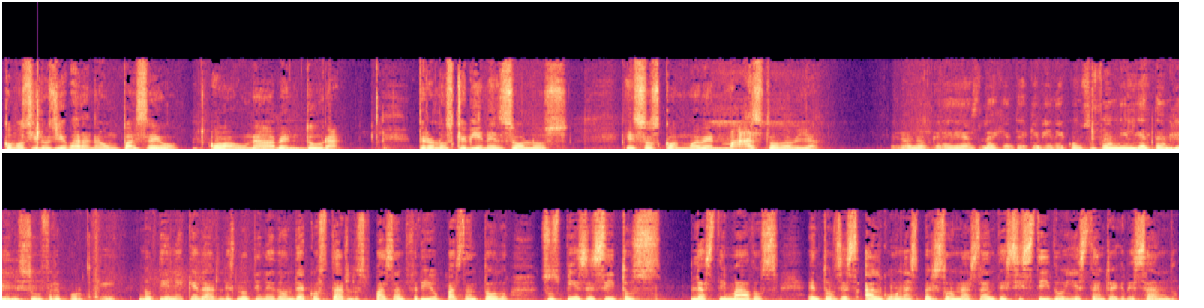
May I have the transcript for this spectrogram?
como si los llevaran a un paseo o a una aventura. Pero los que vienen solos, esos conmueven más todavía. Pero no creas, la gente que viene con su familia también sufre porque no tiene que darles, no tiene dónde acostarlos, pasan frío, pasan todo, sus piececitos lastimados. Entonces algunas personas han desistido y están regresando.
